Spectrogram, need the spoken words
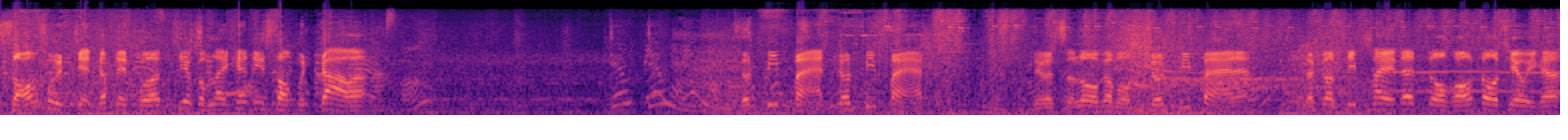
27,000ครับเน็ตเวิร์ดเทียบกับไรแค่นี่29,000ฮะโดนพี่แมนโดนพี่แมนเดินสโลครับผมโดนพี่แมนนะ แล้วก็ทิปให้ด้านตัวของโนเทลอีกฮะ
